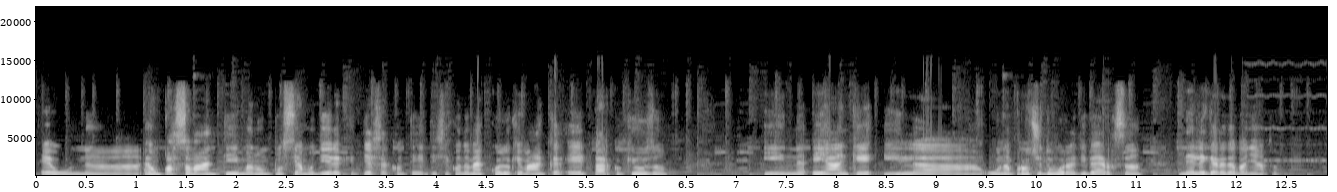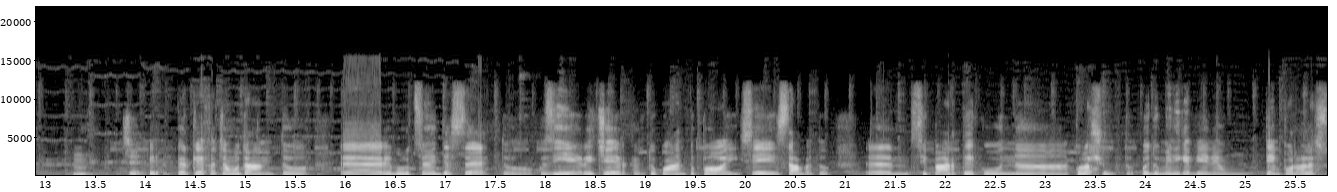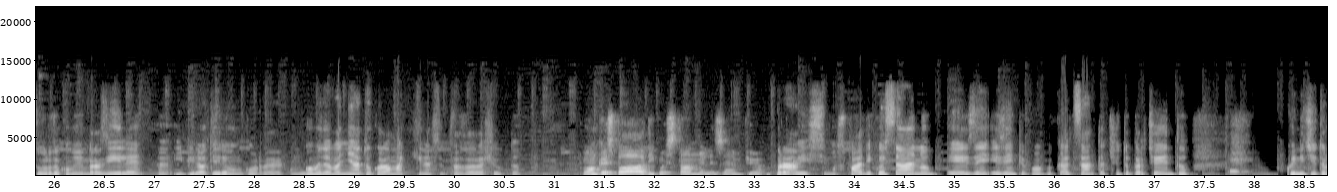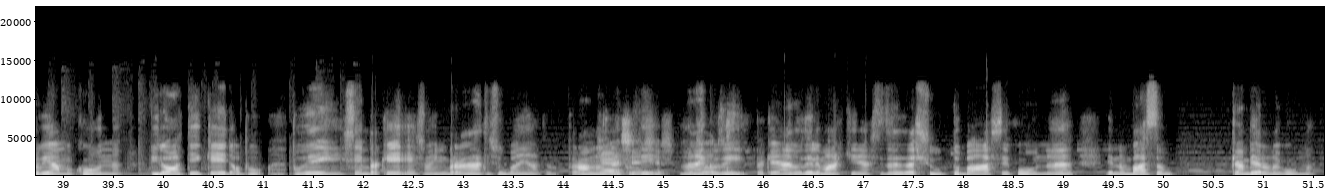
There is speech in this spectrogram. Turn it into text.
È un, eh, è un passo avanti, ma non possiamo dire che- di essere contenti. Secondo me quello che manca è il parco chiuso in- e anche il, eh, una procedura diversa nelle gare da bagnato. Mm, sì. Pe- Perché facciamo tanto eh, rivoluzione di assetto, così ricerca, tutto quanto. Poi, se il sabato ehm, si parte con, eh, con l'asciutto, poi domenica viene un temporale assurdo come in Brasile, eh, i piloti devono correre con gomme da bagnato con la macchina stata all'asciutto. O anche Spa di quest'anno è l'esempio. Bravissimo, Spa di quest'anno, es- esempio proprio calzante al 100%. Quindi ci troviamo con piloti che dopo, eh, poverini, sembra che sono imbranati sul bagnato, però non Eh, è sì, così, sì, sì, non è esatto. così, perché hanno delle macchine assetate d'asciutto basse con, eh, e non basta cambiare una gomma.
